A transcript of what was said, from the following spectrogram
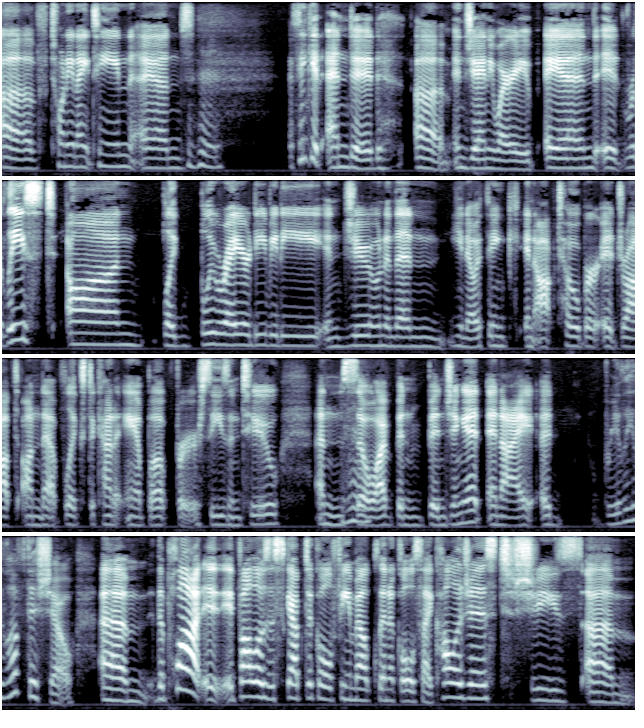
of 2019, and Mhm. I think it ended um, in January, and it released on like Blu-ray or DVD in June, and then you know I think in October it dropped on Netflix to kind of amp up for season two, and so I've been binging it, and I. uh really love this show. Um, the plot it, it follows a skeptical female clinical psychologist. She's um,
